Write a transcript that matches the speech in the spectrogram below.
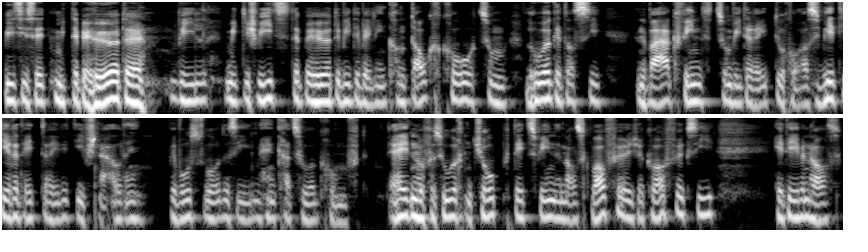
wie sie mit den Behörden, will, mit der Schweizer Behörde wieder in Kontakt kommen, um zu schauen, dass sie einen Weg findet, um wieder retourzukommen. Also wird ihr dort relativ schnell dann bewusst worden sie wir haben keine Zukunft. Er hat noch versucht, einen Job dort zu finden als Coiffeur, war ja Coiffeur, hat eben als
